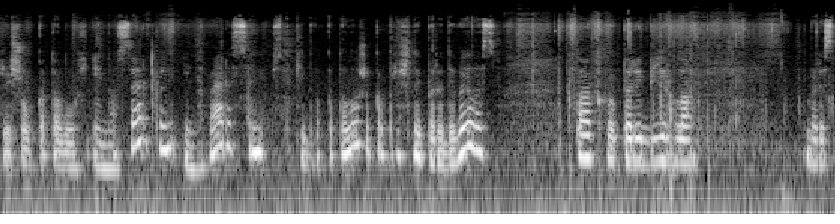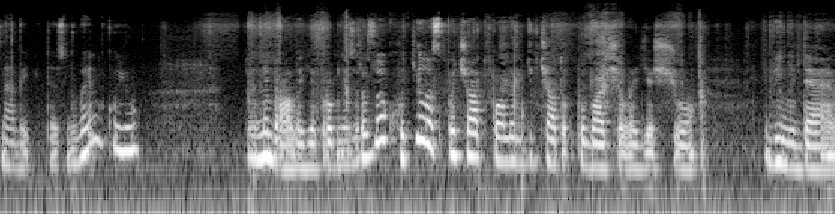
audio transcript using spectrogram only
Прийшов каталог і на серпень, і на вересень. Ось такі два каталожика прийшли, передивилась. Так, перебігла. Вересневий іде з новинкою. Не брала я пробний зразок. Хотіла спочатку, але в дівчаток побачила я, що він іде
